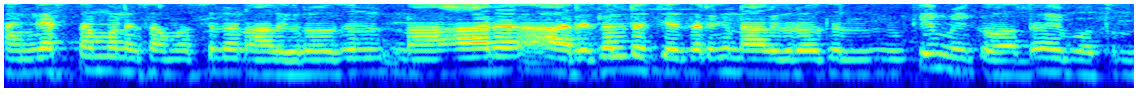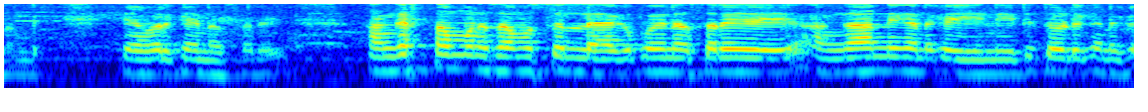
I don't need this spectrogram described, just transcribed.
అంగస్తంభన సమస్యలు నాలుగు రోజులు నా ఆ ఆ రిజల్ట్ వచ్చేసరికి నాలుగు రోజులకి మీకు అర్థమైపోతుందండి ఎవరికైనా సరే. అంగస్తంభన సమస్యలు లేకపోయినా సరే అంగాన్ని కనుక ఈ నీటితోటి కనుక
